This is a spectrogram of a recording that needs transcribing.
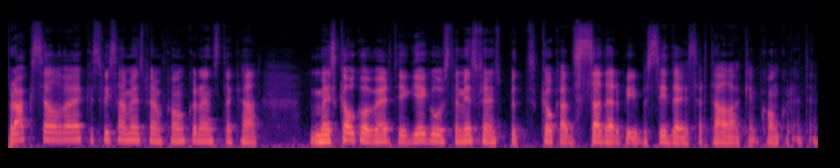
Prakselv, kas visām iespējām konkurence. Mēs kaut ko vērtīgi iegūstam, iespējams, pat kaut kādas sadarbības idejas ar tālākiem konkurentiem.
